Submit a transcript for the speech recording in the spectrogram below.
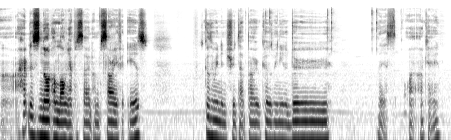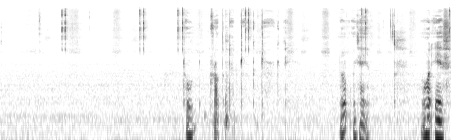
Uh, I hope this is not a long episode. I'm sorry if it is. It's because we didn't shoot that bow, because we need to do this. okay. Don't drop that dark, dark. No, okay. What if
